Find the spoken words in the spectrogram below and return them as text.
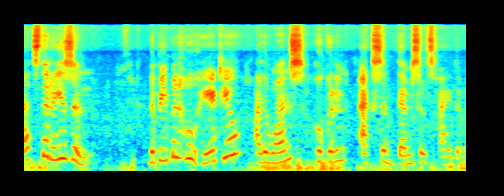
That's the reason. The people who hate you are the ones who couldn't accept themselves either.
